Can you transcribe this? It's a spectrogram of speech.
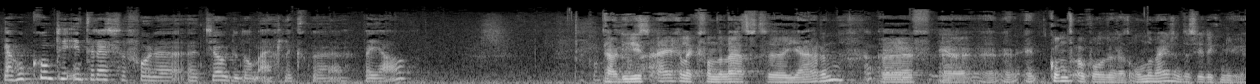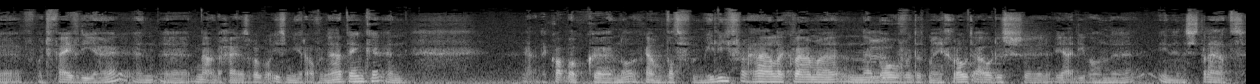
ja, hoe komt die interesse voor de, het Jodendom eigenlijk bij jou? Nou, die is eigenlijk van de laatste jaren. Okay. Uh, ja. uh, uh, en komt ook wel door dat onderwijs. En daar zit ik nu voor het vijfde jaar. En nou, daar ga je er ook wel iets meer over nadenken. En ja, er kwam ook nog wat familieverhalen kwamen naar boven. Dat mijn grootouders, ja, die woonden in een straat,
